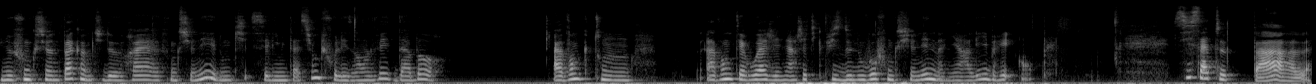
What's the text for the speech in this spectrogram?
ne fonctionnes pas comme tu devrais fonctionner. Et donc ces limitations, il faut les enlever d'abord. Avant que, ton, avant que tes rouages énergétiques puissent de nouveau fonctionner de manière libre et ample. Si ça te parle,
